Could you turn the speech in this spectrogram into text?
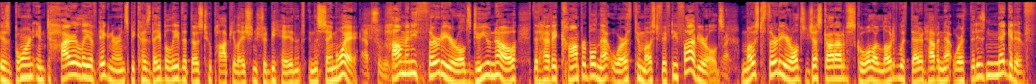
is born entirely of ignorance because they believe that those two populations should behave in the same way. Absolutely. How right. many 30 year olds do you know that have a comparable net worth to most 55 year olds? Right. Most 30 year olds just got out of school, are loaded with debt, and have a net worth that is negative.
